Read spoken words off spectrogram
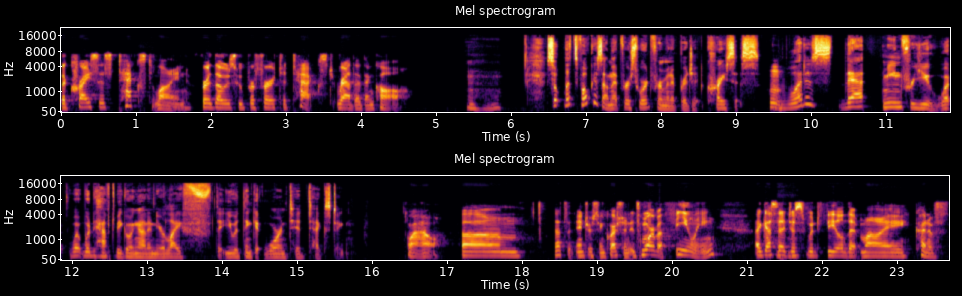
the crisis text line for those who prefer to text rather than call. Mm-hmm. So let's focus on that first word for a minute, Bridget crisis. Hmm. What does that mean for you? What, what would have to be going on in your life that you would think it warranted texting? Wow. Um, that's an interesting question. It's more of a feeling I guess mm-hmm. I just would feel that my kind of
